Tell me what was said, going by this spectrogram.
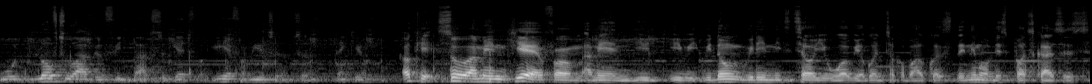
would love to have your feedback to get hear from you too. So, thank you. Okay, so I mean, here from I mean, you, you we don't really need to tell you what we are going to talk about because the name of this podcast is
